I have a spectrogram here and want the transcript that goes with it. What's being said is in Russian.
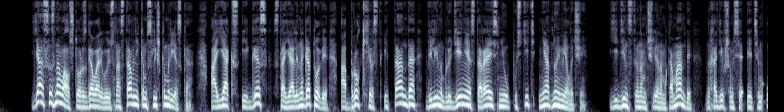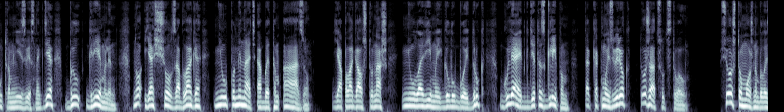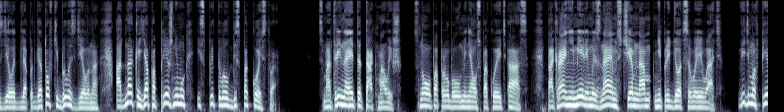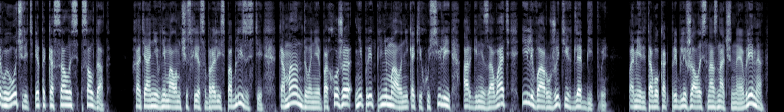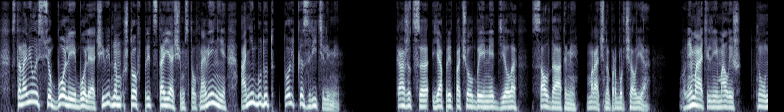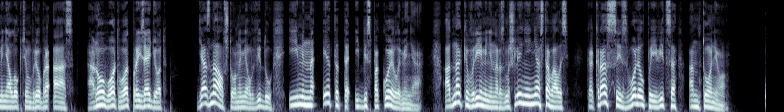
Я осознавал, что разговариваю с наставником слишком резко. а Якс и Гэс стояли наготове, а Брокхерст и Танда вели наблюдение, стараясь не упустить ни одной мелочи. Единственным членом команды, находившимся этим утром неизвестно где, был Гремлин, но я счел за благо не упоминать об этом Аазу. Я полагал, что наш неуловимый голубой друг гуляет где-то с Глипом, так как мой зверек тоже отсутствовал. Все, что можно было сделать для подготовки, было сделано, однако я по-прежнему испытывал беспокойство. «Смотри на это так, малыш!» Снова попробовал меня успокоить Аас. «По крайней мере, мы знаем, с чем нам не придется воевать». Видимо, в первую очередь это касалось солдат. Хотя они в немалом числе собрались поблизости, командование, похоже, не предпринимало никаких усилий организовать или вооружить их для битвы. По мере того, как приближалось назначенное время, становилось все более и более очевидным, что в предстоящем столкновении они будут только зрителями. «Кажется, я предпочел бы иметь дело с солдатами», — мрачно пробурчал я. «Внимательней, малыш», — ткнул меня локтем в ребра Аас. «Оно вот-вот произойдет». Я знал, что он имел в виду, и именно это-то и беспокоило меня. Однако времени на размышления не оставалось. Как раз соизволил появиться Антонио.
